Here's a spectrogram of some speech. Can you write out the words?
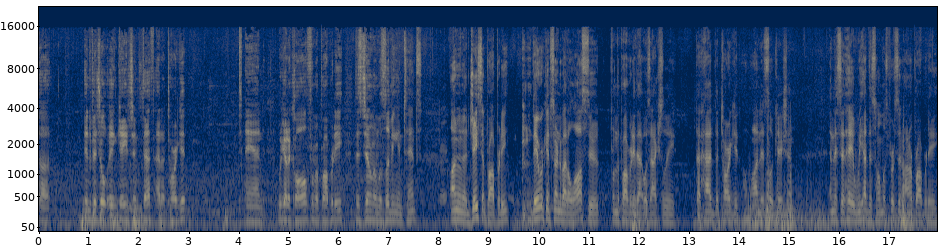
uh, individual engaged in theft at a Target, and we got a call from a property. This gentleman was living in tents on an adjacent property. they were concerned about a lawsuit from the property that was actually that had the Target on its location. And they said, "Hey, we have this homeless person on our property.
